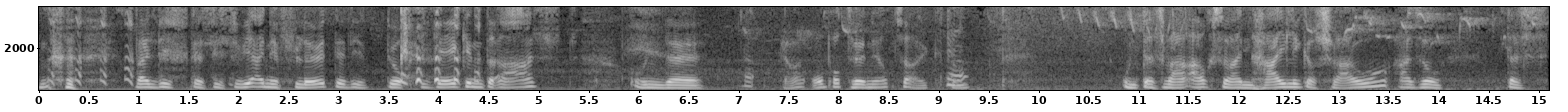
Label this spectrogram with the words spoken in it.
Weil das, das ist wie eine Flöte, die durch die Gegend rast und äh, ja. ja. Obertöne erzeugt. Ja. Und das war auch so ein heiliger Schauer. Also das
